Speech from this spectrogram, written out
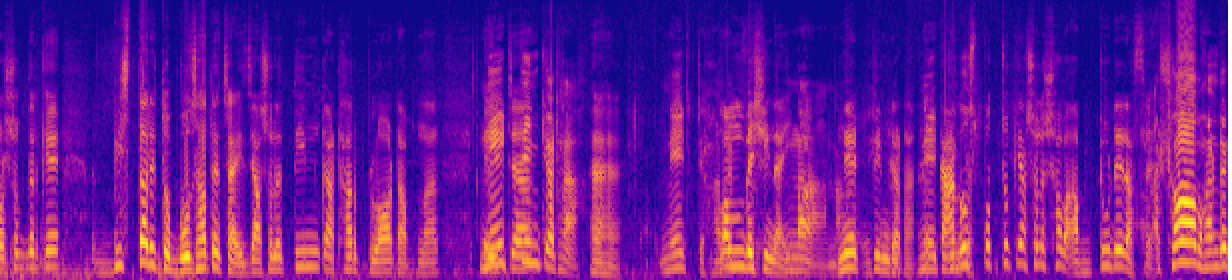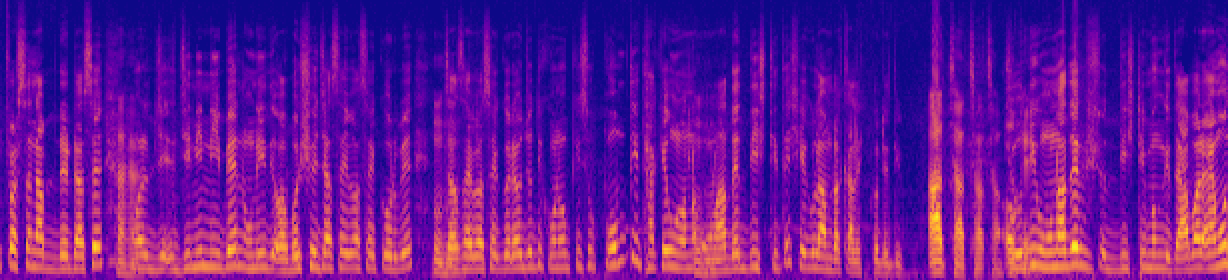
দর্শকদেরকে বিস্তারিত বোঝাতে চাই যে আসলে তিন কাঠার প্লট আপনার নেট এইটা- তিন কাঠা হ্যাঁ হ্যাঁ নেট কম বেশি নাই। না নেট তিন কাঠা। কাগজপত্র কি আসলে সব আপ টু ডেট আছে সব হান্ড্রেড পার্সেন্ট আপডেট আছে। হ্যাঁ, হ্যাঁ। যিনি নিবেন উনি অবশ্যই যাচাই বাছাই করবে। যাচাই বাছাই করেও যদি কোনো কিছু কমতি থাকে ওনাদের দৃষ্টিতে সেগুলো আমরা কালেক্ট করে দিব। আচ্ছা আচ্ছা আচ্ছা যদি ওনাদের দৃষ্টিভঙ্গিতে আবার এমন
